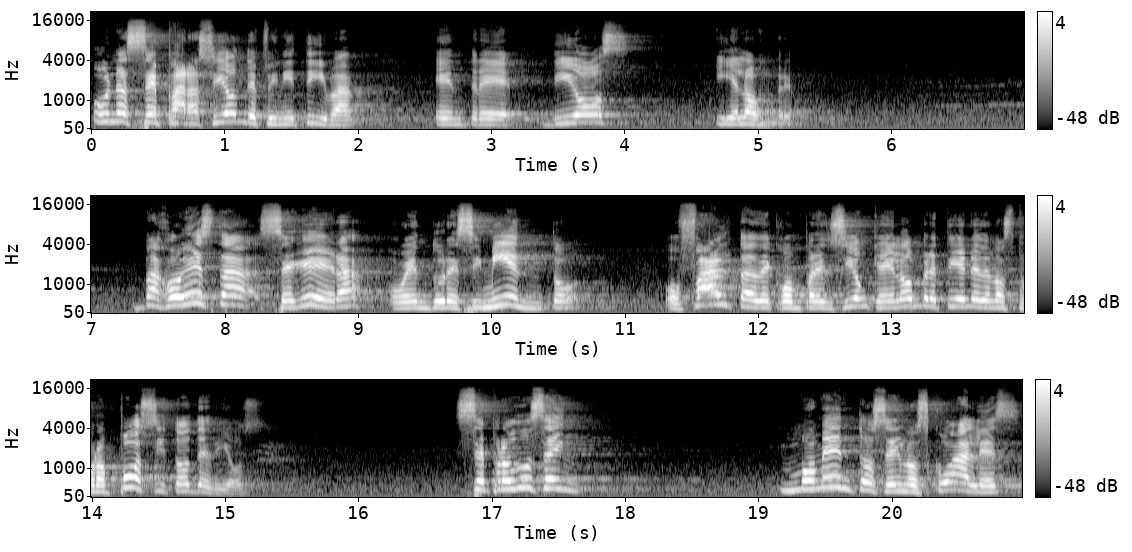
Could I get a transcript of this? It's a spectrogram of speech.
una separación definitiva entre Dios y el hombre. Bajo esta ceguera o endurecimiento o falta de comprensión que el hombre tiene de los propósitos de Dios, se producen momentos en los cuales,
